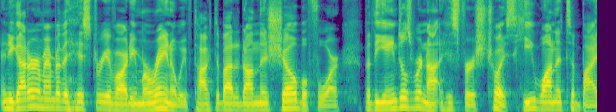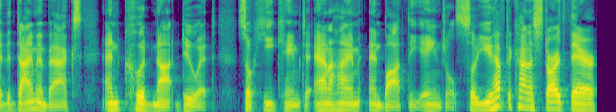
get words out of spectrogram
And you got to remember the history of Artie Moreno. We've talked about it on this show before, but the Angels were not his first choice. He wanted to buy the Diamondbacks and could not do it. So he came to Anaheim and bought the Angels. So you have to kind of start there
